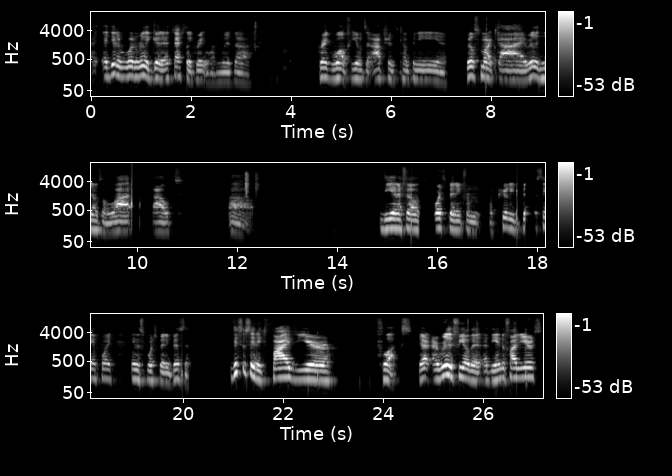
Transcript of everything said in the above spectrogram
I, I did a one really good. It's actually a great one with uh, Greg Wolf. He owns an options company. A real smart guy. Really knows a lot about uh, the NFL sports betting from a purely business standpoint in the sports betting business. This is in a five year flux. Yeah, I really feel that at the end of five years,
